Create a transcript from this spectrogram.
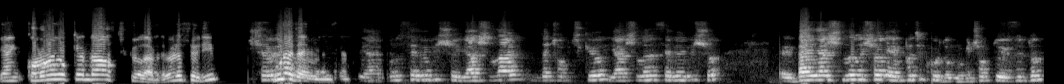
yani korona yokken daha az çıkıyorlardı. Öyle söyleyeyim. Şöyle bu neden yani? Yani bunun sebebi şu. Yaşlılar da çok çıkıyor. Yaşlıların sebebi şu. E, ben yaşlılara şöyle empati kurdum bugün. Çok da üzüldüm.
